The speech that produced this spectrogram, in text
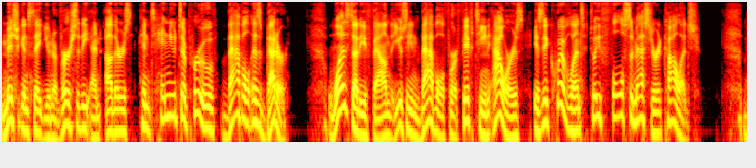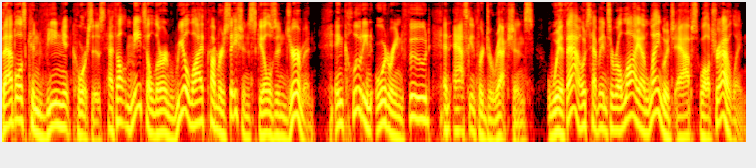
Michigan State University, and others continue to prove Babbel is better. One study found that using Babbel for 15 hours is equivalent to a full semester at college. Babbel's convenient courses have helped me to learn real-life conversation skills in German, including ordering food and asking for directions, without having to rely on language apps while traveling.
